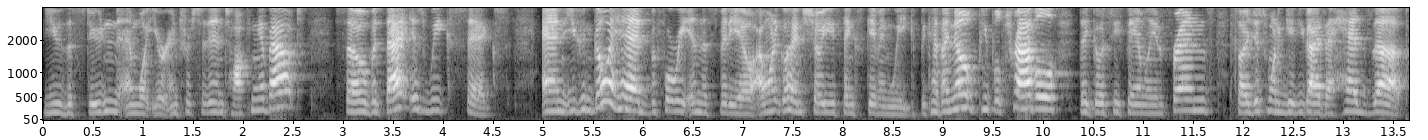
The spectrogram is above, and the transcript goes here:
you, the student, and what you're interested in talking about. So, but that is week six. And you can go ahead before we end this video. I want to go ahead and show you Thanksgiving week because I know people travel, they go see family and friends. So I just want to give you guys a heads up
